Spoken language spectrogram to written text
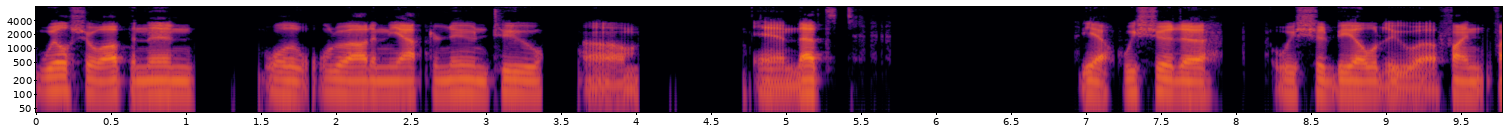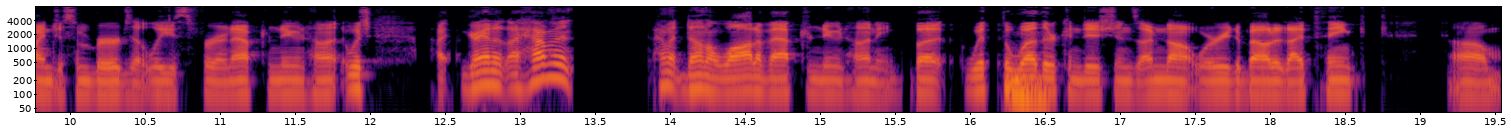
will show up, and then we'll we'll go out in the afternoon too. Um, and that's yeah, we should uh we should be able to uh, find find you some birds at least for an afternoon hunt. Which, I, granted, I haven't haven't done a lot of afternoon hunting, but with the mm-hmm. weather conditions, I'm not worried about it. I think um,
